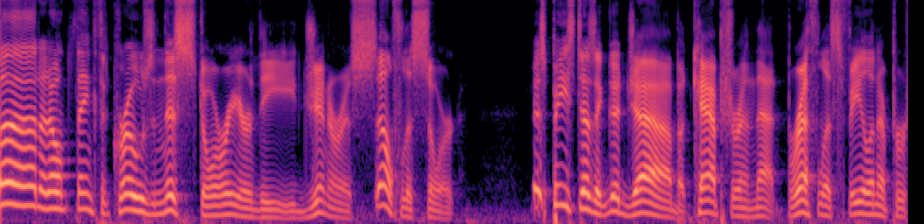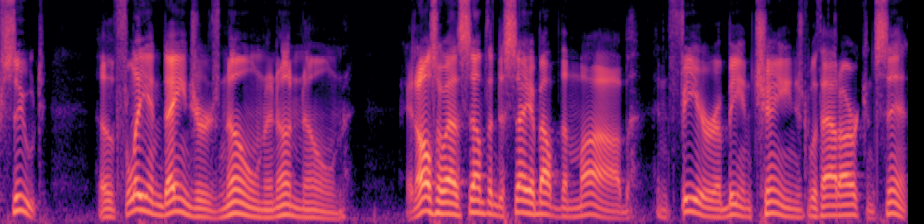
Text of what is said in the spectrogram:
But I don't think the crows in this story are the generous, selfless sort. This piece does a good job of capturing that breathless feeling of pursuit, of fleeing dangers known and unknown. It also has something to say about the mob and fear of being changed without our consent.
